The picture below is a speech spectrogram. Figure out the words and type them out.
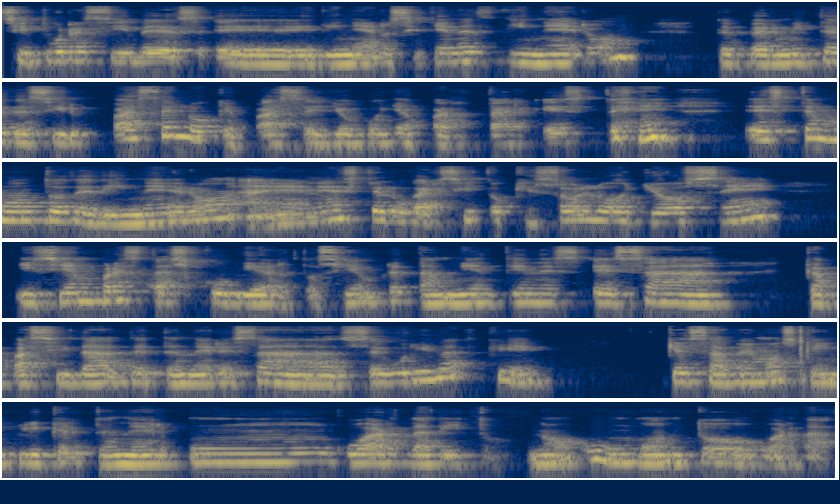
si tú recibes eh, dinero, si tienes dinero, te permite decir, pase lo que pase, yo voy a apartar este, este monto de dinero en este lugarcito que solo yo sé y siempre estás cubierto, siempre también tienes esa capacidad de tener esa seguridad que que sabemos que implica el tener un guardadito, ¿no? Un monto guardado.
